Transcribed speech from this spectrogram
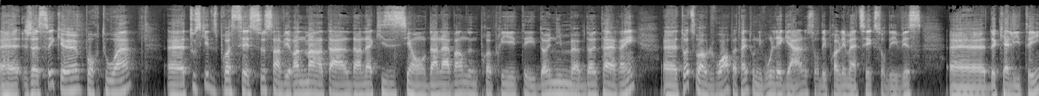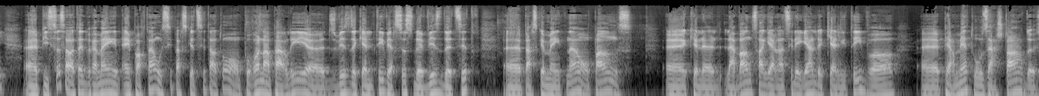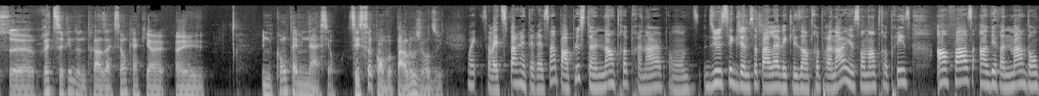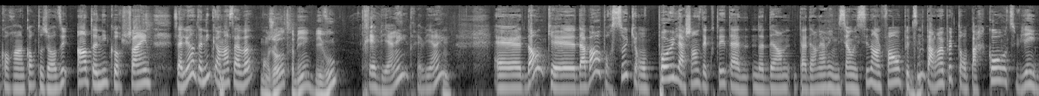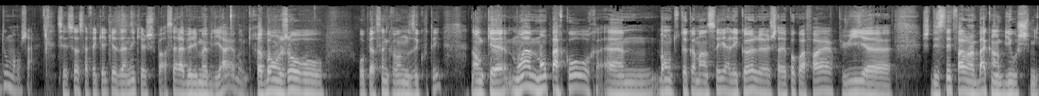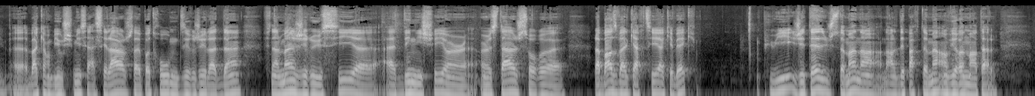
Euh, je sais que pour toi, euh, tout ce qui est du processus environnemental dans l'acquisition, dans la vente d'une propriété, d'un immeuble, d'un terrain, euh, toi, tu vas le voir peut-être au niveau légal sur des problématiques, sur des vices euh, de qualité. Euh, Puis ça, ça va être vraiment important aussi parce que, tu sais, tantôt, on pourra en parler euh, du vice de qualité versus le vice de titre euh, parce que maintenant, on pense euh, que le- la vente sans garantie légale de qualité va euh, permettre aux acheteurs de se retirer d'une transaction quand il y a un- un- une contamination. C'est ça qu'on va parler aujourd'hui. Oui, ça va être super intéressant. Puis en plus, c'est un entrepreneur. On- Dieu sait que j'aime ça parler avec les entrepreneurs. Il a son entreprise en phase environnement. Donc, on rencontre aujourd'hui Anthony Courchaine. Salut Anthony, comment ça va? Bonjour, très bien. Et vous? Très bien, très bien. Euh, donc, euh, d'abord, pour ceux qui n'ont pas eu la chance d'écouter ta, notre derni- ta dernière émission ici, dans le fond, peux-tu nous parler un peu de ton parcours? Tu viens d'où, mon cher? C'est ça, ça fait quelques années que je suis passé à la belle immobilière. Donc, rebonjour aux, aux personnes qui vont nous écouter. Donc, euh, moi, mon parcours, euh, bon, tout a commencé à l'école, je savais pas quoi faire. Puis, euh, j'ai décidé de faire un bac en biochimie. Bac en biochimie, c'est assez large, je savais pas trop me diriger là-dedans. Finalement, j'ai réussi à dénicher un, un stage sur la base Valcartier à Québec. Puis j'étais justement dans, dans le département environnemental.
